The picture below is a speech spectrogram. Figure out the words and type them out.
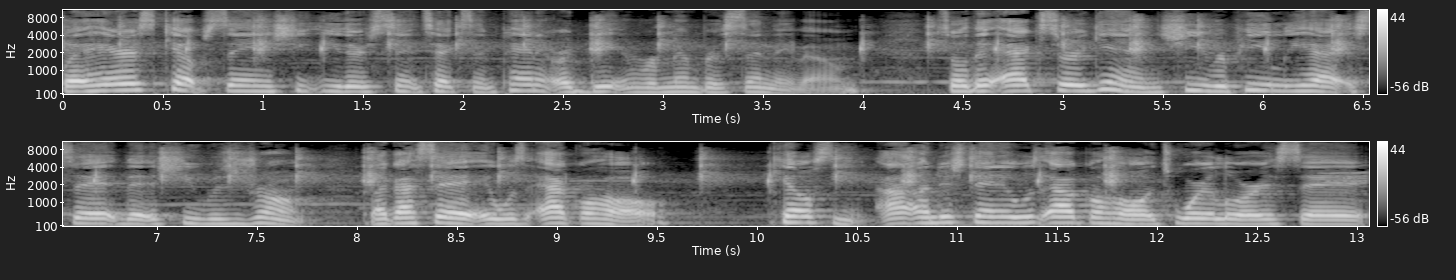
But Harris kept saying she either sent texts in panic or didn't remember sending them. So they asked her again. She repeatedly had said that she was drunk. Like I said, it was alcohol. Kelsey, I understand it was alcohol. Tory Laura said,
